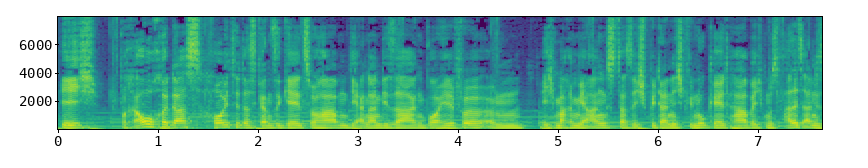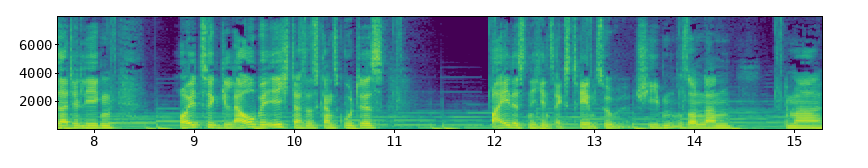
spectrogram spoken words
ich brauche das, heute das ganze Geld zu haben. Die anderen, die sagen, boah, Hilfe, ähm, ich mache mir Angst, dass ich später nicht genug Geld habe. Ich muss alles an die Seite legen. Heute glaube ich, dass es ganz gut ist, beides nicht ins Extrem zu schieben, sondern immer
